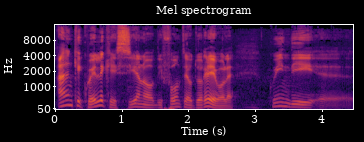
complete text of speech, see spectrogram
anche quelle che siano di fonte autorevole. Quindi eh,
